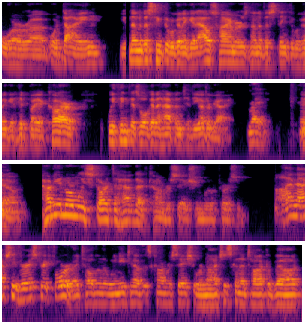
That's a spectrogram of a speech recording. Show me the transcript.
or uh, or dying None of us think that we're going to get Alzheimer's. None of us think that we're going to get hit by a car. We think that's all going to happen to the other guy. Right. right. You know, how do you normally start to have that conversation with a person? I'm actually very straightforward. I tell them that we need to have this conversation. We're not just going to talk about,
